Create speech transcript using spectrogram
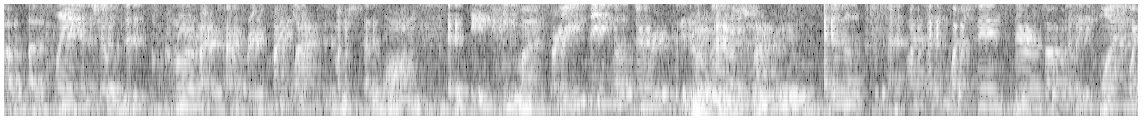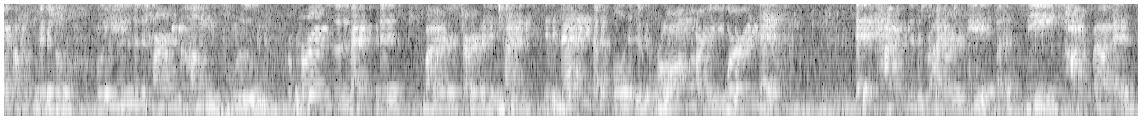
a, a plan that shows this coronavirus outbreak might last as much as long as 18 months. Are you seeing those numbers? Could it No, last? we're not seeing those. And then the, the my second question is, there are some, at least one White House official who used the term kung flu, referring to the fact that this virus started in China. Is that acceptable? Is it wrong? Are you worried that that having this virus be, uh, be talked about as,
